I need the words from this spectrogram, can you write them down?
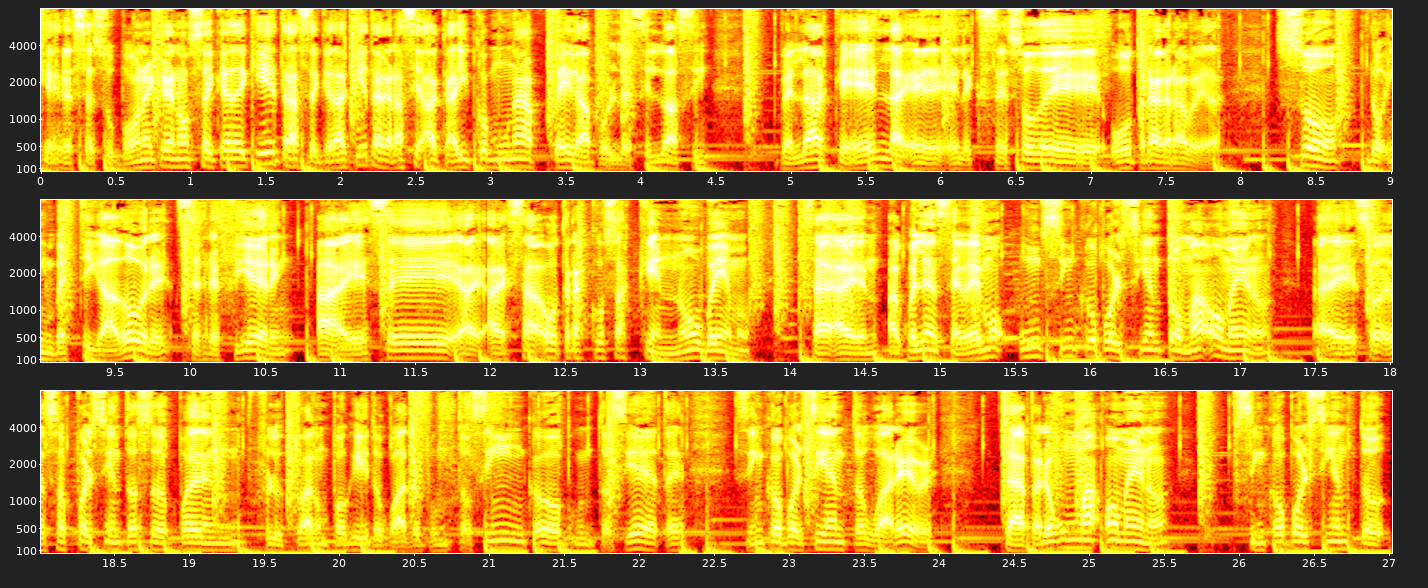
que se supone que no se quede quieta, se queda quieta gracias a que hay como una pega, por decirlo así, ¿verdad? Que es el exceso de otra gravedad. So, los investigadores se refieren a, ese, a, esas otras cosas que no vemos. O sea, acuérdense, vemos un 5% más o menos. Eso, esos porcientos pueden fluctuar un poquito, 4.5, 0.7, 5%, whatever. O sea, pero un más o menos 5%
